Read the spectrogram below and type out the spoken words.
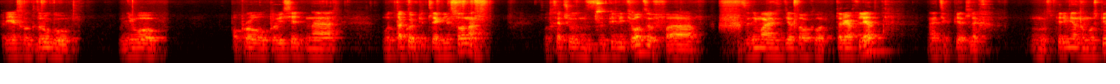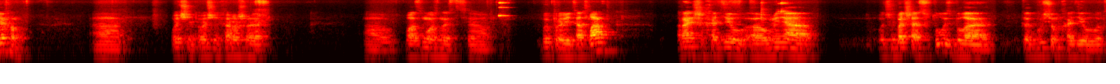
приехал к другу, у него попробовал повисеть на вот такой петле Глиссона. Вот хочу запилить отзыв. Занимаюсь где-то около трех лет на этих петлях ну, с переменным успехом. Очень-очень хорошая возможность выправить атлант. Раньше ходил, у меня очень большая сутулость была, как гусем ходил вот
